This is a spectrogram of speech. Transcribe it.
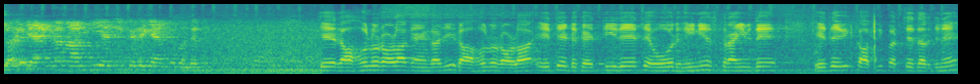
ਸਰ ਗੈਂਗ ਦਾ ਨਾਮ ਕੀ ਹੈ ਜੀ? ਕਿਹੜੇ ਗੈਂਗ ਦੇ ਬੰਦੇ ਨੇ? ਇਹ ਰਾਹੁਲ ਰੌਲਾ ਗੈਂਗ ਆ ਜੀ ਰਾਹੁਲ ਰੌਲਾ ਇਹ ਤੇ ਡਕੈਤੀ ਦੇ ਤੇ ਹੋਰ ਹੀਨੀਅਸ ਕ੍ਰਾਈਮ ਦੇ ਇਹਦੇ ਵੀ ਕਾਫੀ ਪਰਚੇ ਦਰਜ ਨੇ।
